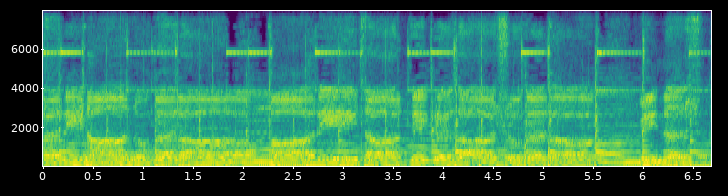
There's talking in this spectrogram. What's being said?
हरिणानुगराम मारीचात्मिकृदाशुगराम विनष्ट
